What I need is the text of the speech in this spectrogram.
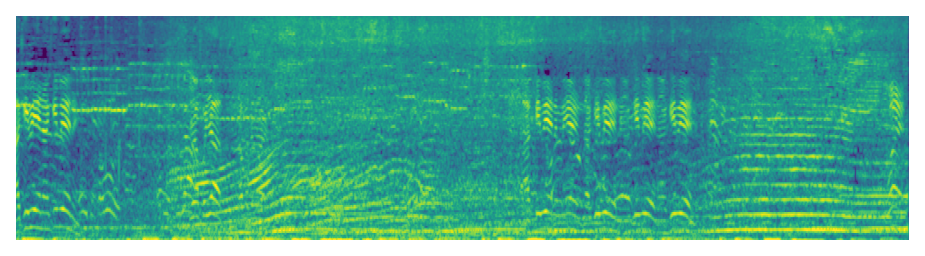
Aquí viene, aquí viene. Vamos allá. Aquí viene, mi gente, aquí viene, aquí viene, aquí viene. Bueno.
